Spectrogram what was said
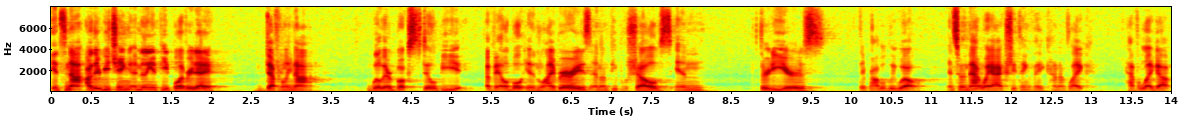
it's not, are they reaching a million people every day? Definitely not. Will their books still be available in libraries and on people's shelves in 30 years? They probably will. And so in that way, I actually think they kind of like have a leg up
